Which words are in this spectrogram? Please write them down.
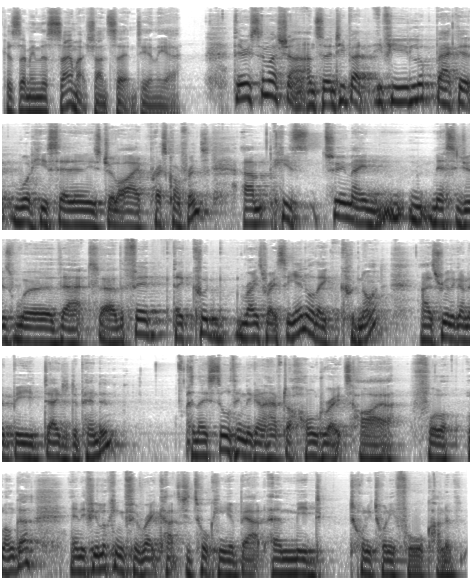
Because I mean, there's so much uncertainty in the air. There is so much uh, uncertainty, but if you look back at what he said in his July press conference, um, his two main messages were that uh, the Fed they could raise rates again or they could not. Uh, it's really going to be data dependent. And they still think they're going to have to hold rates higher for longer. And if you're looking for rate cuts, you're talking about a mid 2024 kind of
